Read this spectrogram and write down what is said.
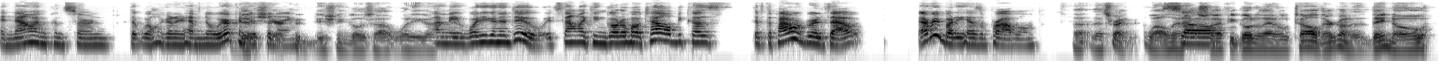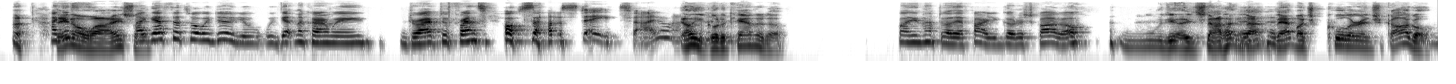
And now I'm concerned that we're going to have no air That if the conditioning. Air conditioning goes out. What are you going to I mean, what are you going to do? It's not like you can go to a hotel because if the power grid's out, everybody has a problem. Uh, that's right. Well, also So- if you go to that hotel, they're gonna they know they guess- know why. So I guess that's what we do. You we get in the car and we drive to friend's house out of state. I don't know. oh, you go to Canada. Well, you don't have to go that far. You go to Chicago. Mm, yeah, It's not that that much cooler in Chicago.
